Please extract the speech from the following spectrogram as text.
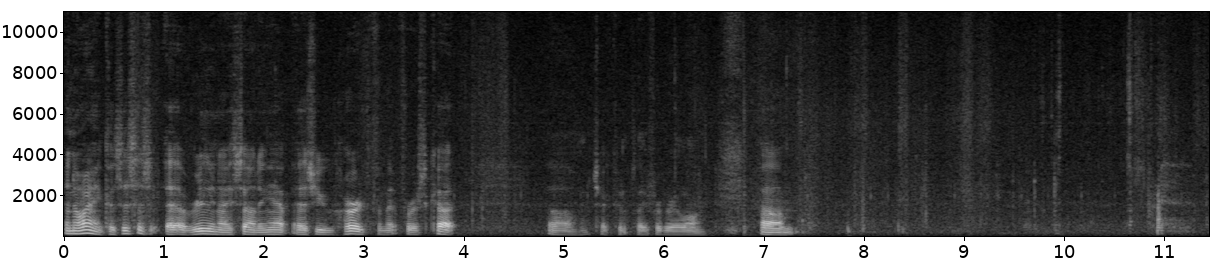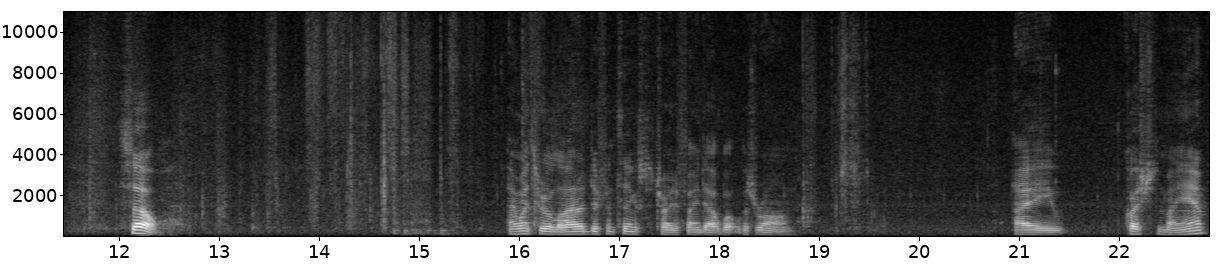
annoying because this is a really nice sounding app, as you heard from that first cut, uh, which I couldn't play for very long. Um, so, I went through a lot of different things to try to find out what was wrong. I questioned my amp.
